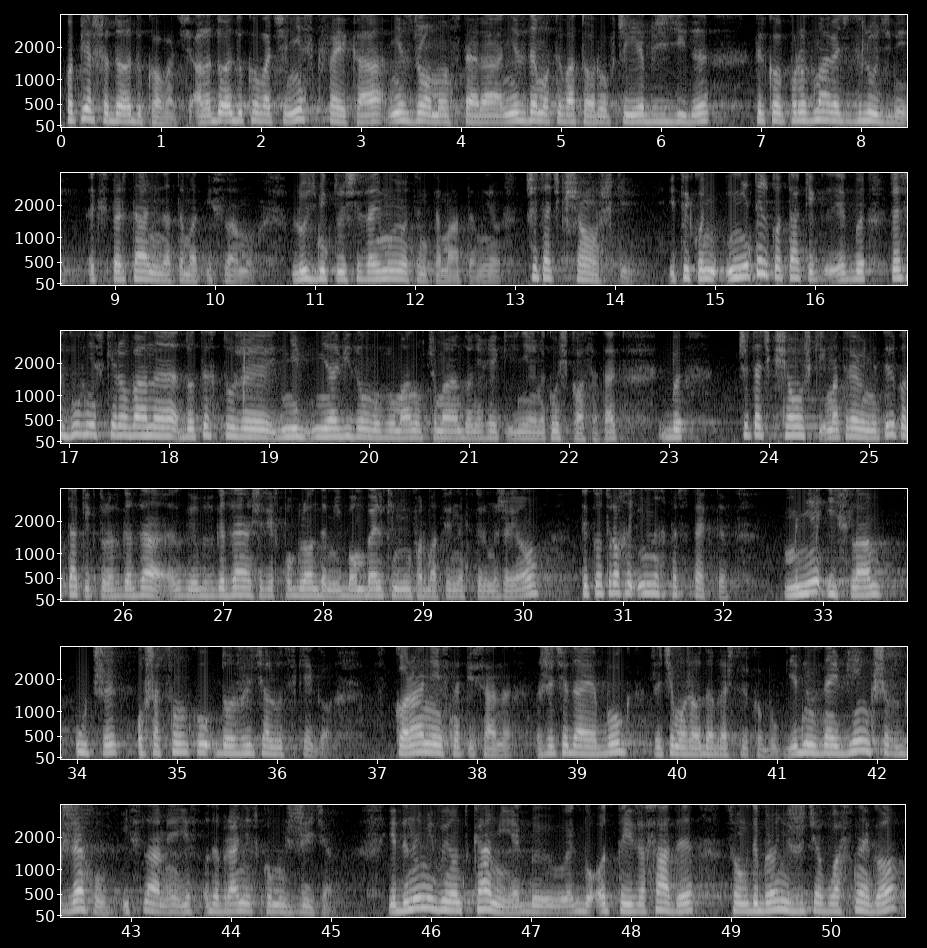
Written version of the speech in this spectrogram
Po pierwsze doedukować się, ale doedukować się nie z Quake'a, nie z Joe Monstera, nie z demotywatorów czy jebździdy, tylko porozmawiać z ludźmi, ekspertami na temat islamu, ludźmi, którzy się zajmują tym tematem, nie czytać książki. I, tylko, I nie tylko takie, jakby to jest głównie skierowane do tych, którzy nie, nienawidzą muzułmanów, czy mają do nich jak, nie wiem, jakąś kosę, tak? Jakby czytać książki i materiały nie tylko takie, które zgadza, zgadzają się z ich poglądem i bąbelkiem informacyjnym, w którym żyją, tylko trochę innych perspektyw. Mnie islam uczy o szacunku do życia ludzkiego. Koranie jest napisane, życie daje Bóg, życie może odebrać tylko Bóg. Jednym z największych grzechów w islamie jest odebranie komuś życia. Jedynymi wyjątkami jakby, jakby od tej zasady są, gdy bronisz życia własnego,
